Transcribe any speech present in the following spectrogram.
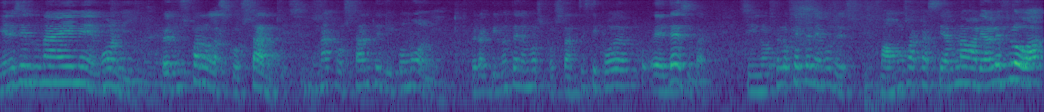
viene siendo una M de money, pero eso es para las constantes, una constante tipo money, pero aquí no tenemos constantes tipo de, eh, decimal, sino que lo que tenemos es, vamos a castear una variable float,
